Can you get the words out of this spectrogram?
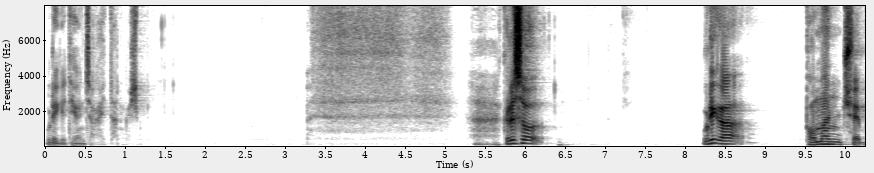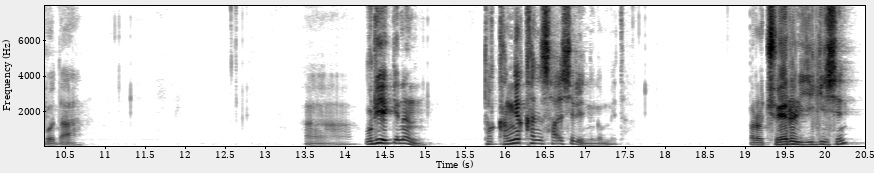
우리에게 대언자가 있다는 것입니다. 그래서 우리가 범한 죄보다 아, 우리에게는 더 강력한 사실이 있는 겁니다. 바로 죄를 이기신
